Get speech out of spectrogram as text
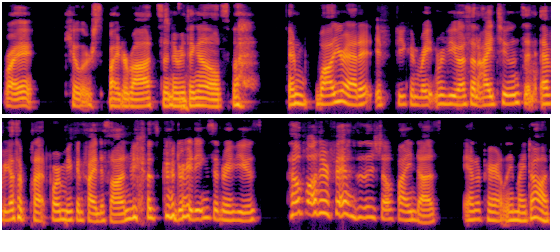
Right killer spider bots and everything else. But and while you're at it, if you can rate and review us on iTunes and every other platform you can find us on, because good ratings and reviews help other fans of the show find us, and apparently my dog.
